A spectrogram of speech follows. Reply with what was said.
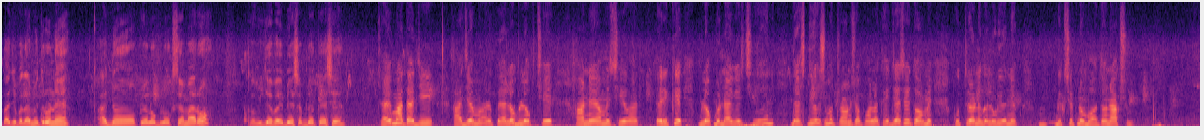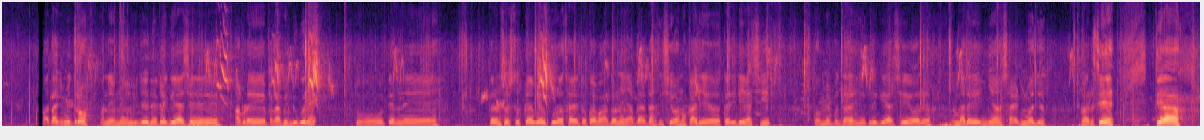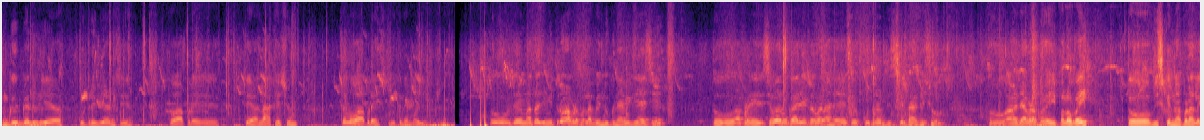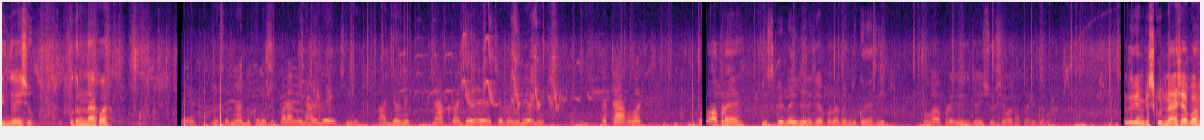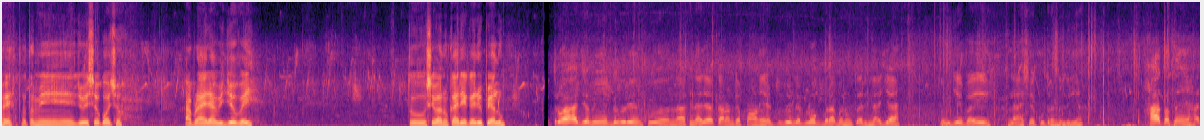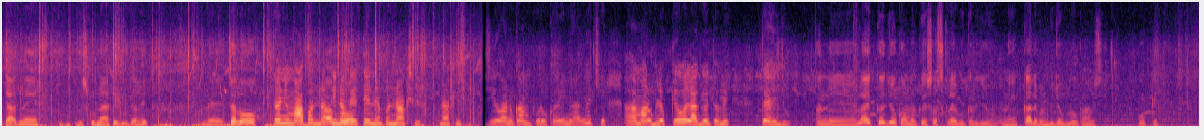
માતાજી બધા મિત્રોને આજનો પહેલો બ્લોગ છે અમારો. તો વિજયભાઈ બે શબ્દો કહે છે. જય માતાજી. આજે અમારો પહેલો બ્લોક છે. અને અમે સેવા તરીકે બ્લોક બનાવીએ છીએ અને દસ દિવસમાં ત્રણસો ફોલો થઈ જશે તો અમે કૂતરો અને ગલુડીઓને બિસ્કિટનો બાંધો નાખશું. માતાજી મિત્રો અને મોહન વિજય નીકળી ગયા છે આપણે ભલા દુકાને તો તેમને ત્રણસો સબસ્ક્રાઈબર પૂરા થાય તો કોઈ વાંધો નહીં. આપણે અત્યારથી સેવાનું કાર્ય કરી રહ્યા છીએ. તો અમે બધા નીકળી ગયા છીએ ઓર અમારે અહીંયા સાઈડમાં જ ઘર છે. ત્યાં ગ- ગલુડીએ કૂતરી વિયાણ છે. તો આપણે ત્યાં રાખીશું ચલો આપણે દુકાને મળીએ. તો જય માતાજી મિત્રો, આપણે ભલાભાઈ દુકને આવી ગયા છીએ. તો આપણે સેવાનું કાર્ય કરવાના છે, તો કૂતરા બિસ્કિટ નાખીશું. તો આજે આપણા ભાઈ, ભલો ભાઈ, તો બિસ્કિટના આપણા લઈને જઈશું કૂતરાને નાખવા. બિસ્કિટના દુઃખની પડા લઈને આવી ગયો છીએ. આજે અમે નાખવા જઈ રહ્યા છીએ ગલુડિયાનું તથા ઓર તો આપણે બિસ્કિટ લઈ લઈએ છીએ ભલાભાઈ દુકાનેથી તો આપણે જઈશું સેવાનું કાર્ય કરવા યુરિયન બિસ્કુટ નાશ હોય તો તમે જોઈ શકો છો. આપણે આવ્યા વિજયો ભાઈ તો સેવાનું કાર્ય કર્યું પહેલું. મિત્રો, આજે અમે ગલુરિયન નાખી ના કારણ કે પાણી હટતું હતું એટલે બ્લોક બરાબર ઉતારી ના ગયા. તો વિજયભાઈ લાશે કૂતરા ગલુરિયા હાથ હાથે હાથે હાથને બિસ્કુટ નાખી દીધા છે. ને ચલો તેની માં પણ નથી નખે તેને પણ નાખશું નાખીશું. જીવાનું કામ પૂરું કરીને આવ્યું છે. આ અમારો બ્લોક કેવો લાગ્યો તમે કહેજો. અને લાઈક કરજો કમેન્ટ કરી સબસ્ક્રાઈબ કરજો. અને કાલે પણ બીજો બ્લોગ આવશે. ઓકે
